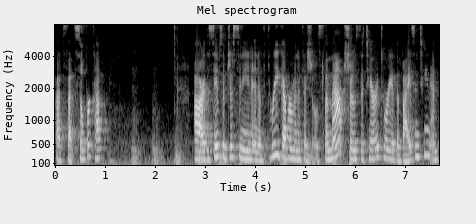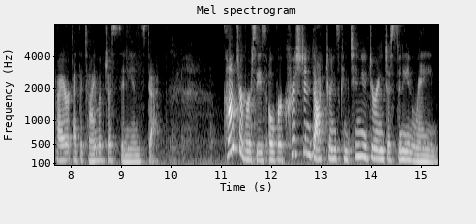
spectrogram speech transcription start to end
That's that silver cup. Are the stamps of Justinian and of three government officials. The map shows the territory of the Byzantine Empire at the time of Justinian's death. Controversies over Christian doctrines continued during Justinian's reign.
